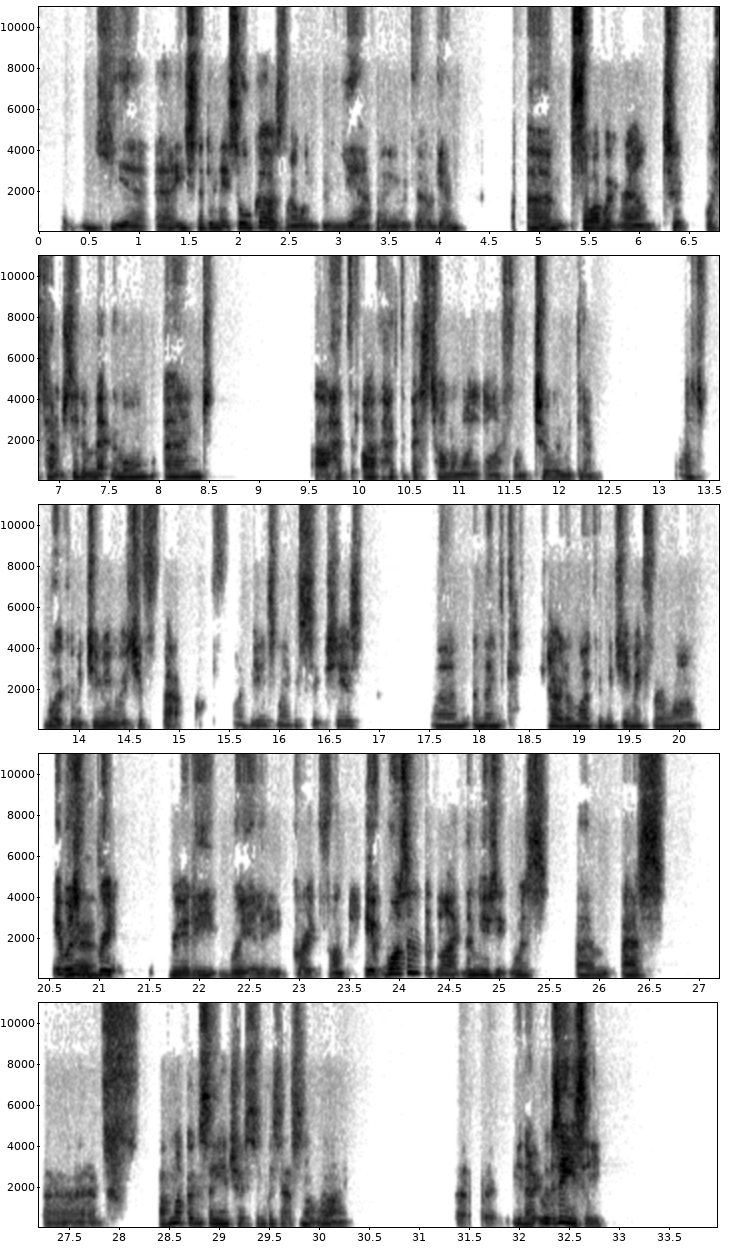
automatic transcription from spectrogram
Yeah, he said, and it's all girls. And I went, yeah, but here we go again. Um, so I went round to West Hampstead and met them all, and I had I've had the best time of my life on touring with them. I was working with Jimmy Richard for about five years, maybe six years, um, and then carried on working with Jimmy for a while. It was Yeah. really, really, really great fun. It wasn't like the music was um, as uh, I'm not going to say interesting because that's not right. Uh, you know, it was easy,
